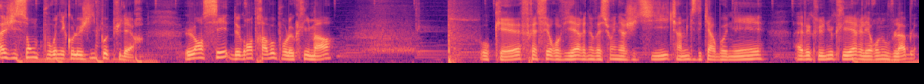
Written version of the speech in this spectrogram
Agissons pour une écologie populaire. Lancer de grands travaux pour le climat. ok, frais ferroviaires, rénovation énergétique, un mix décarboné, avec le nucléaire et les renouvelables.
